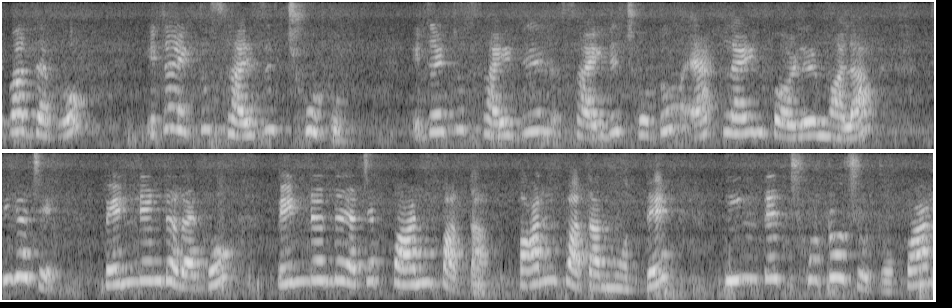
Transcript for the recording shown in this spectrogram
এবার দেখো এটা একটু সাইজে ছোট। এটা একটু সাইডের সাইডে ছোট, এক লাইন পার্লের মালা, ঠিক আছে? পেন্ডেন্টটা দেখো পেন্ডেন্টে আছে পান পাতা। পান পাতার মধ্যে তিনটে ছোট ছোট, পান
